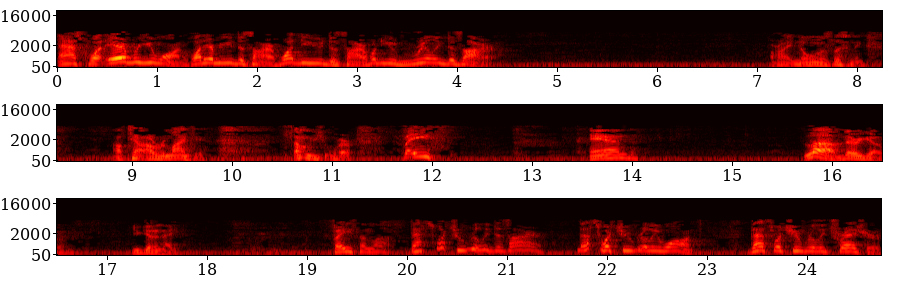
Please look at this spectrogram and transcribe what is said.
Ask whatever you want, whatever you desire. What do you desire? What do you really desire? All right, no one was listening. I'll tell. I'll remind you. Some of oh, you were faith and love. There you go. You get an A. Faith and love. That's what you really desire. That's what you really want. That's what you really treasure.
